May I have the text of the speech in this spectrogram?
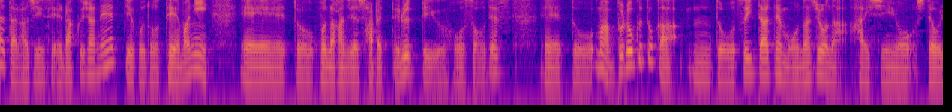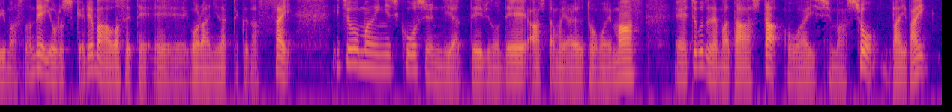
えたら人生楽じゃね？っていうことをテーマに、えっ、ー、と、こんな感じで喋ってるっていう放送です。えっ、ー、と、まあ、ブログとか、うんと、ツイッターでも同じような配信をしておりますので、よろしければ合わせて、え、ご覧になってください。一応、毎日更新でやっているので、明日もやれると思います。え、ということで、また明日お会いしましょう。バイバイ。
